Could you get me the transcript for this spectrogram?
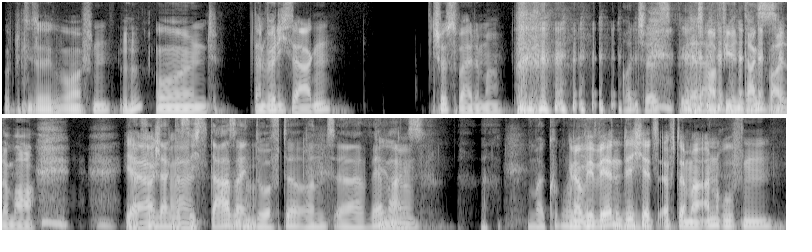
Beziehungsweise geworfen. Mhm. Und dann würde ich sagen, tschüss, Weidemar. Und tschüss. Vielen Erstmal Dank. vielen Dank, Waldemar. Ja, vielen Dank, dass Spaß. ich da sein durfte und äh, wer Genau. weiß. Mal gucken. Genau, wir werden dich jetzt öfter mal anrufen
